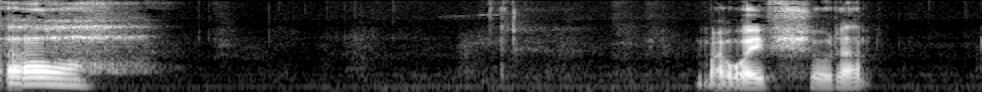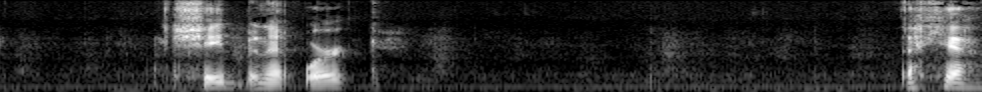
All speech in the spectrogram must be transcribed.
Oh. My wife showed up. She'd been at work. yeah.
